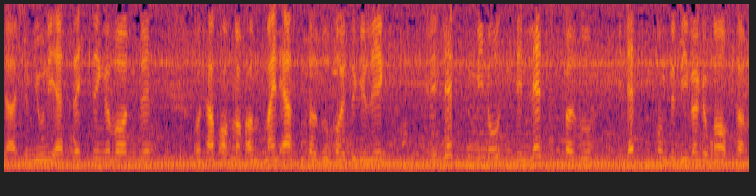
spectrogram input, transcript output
da ich im Juni erst 16 geworden bin und habe auch noch meinen ersten Versuch heute gelegt. In den letzten Minuten, den letzten Versuch, die letzten Punkte, die wir gebraucht haben.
